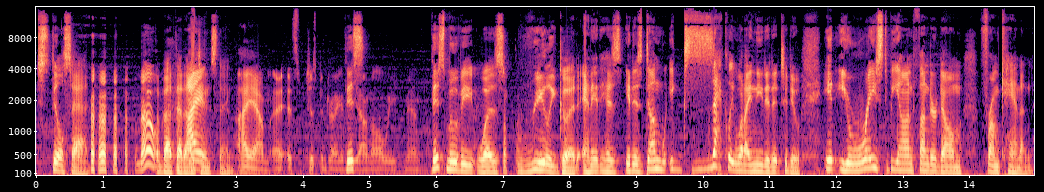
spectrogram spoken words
still sad. no, about that iTunes I, thing. I am. It's just been dragging this, me down all week, man. This movie was really good, and it has it has done exactly what I needed it to do. It erased Beyond Thunderdome from canon.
